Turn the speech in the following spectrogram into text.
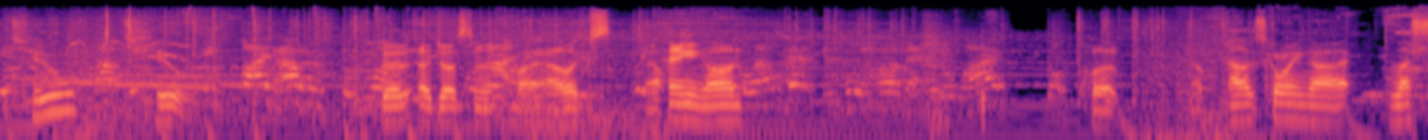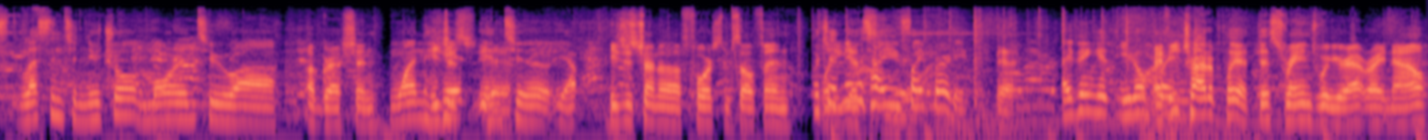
it. Two, two. Good adjustment by Alex. Yep. Hanging on. But Alex going uh, less less into neutral, more into uh, aggression. one he hit just, yeah. into yep. He's just trying to force himself in. Which I think is how you fight Birdie. Yeah. I think it, you don't If you try to play at this range where you're at right now,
